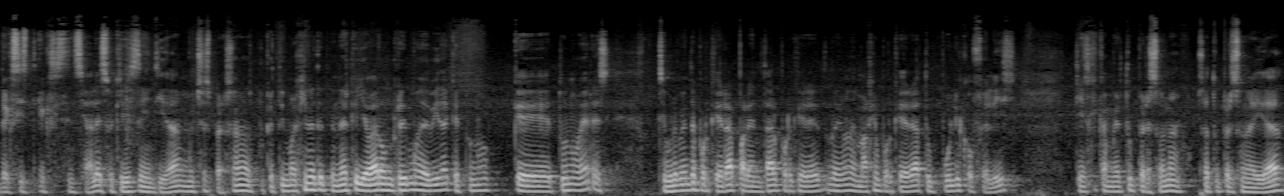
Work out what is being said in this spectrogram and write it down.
de existenciales o crisis de identidad a muchas personas, porque tú imagínate tener que llevar un ritmo de vida que tú no, que tú no eres, simplemente porque era aparentar, porque era una imagen, porque era tu público feliz, tienes que cambiar tu persona, o sea, tu personalidad.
